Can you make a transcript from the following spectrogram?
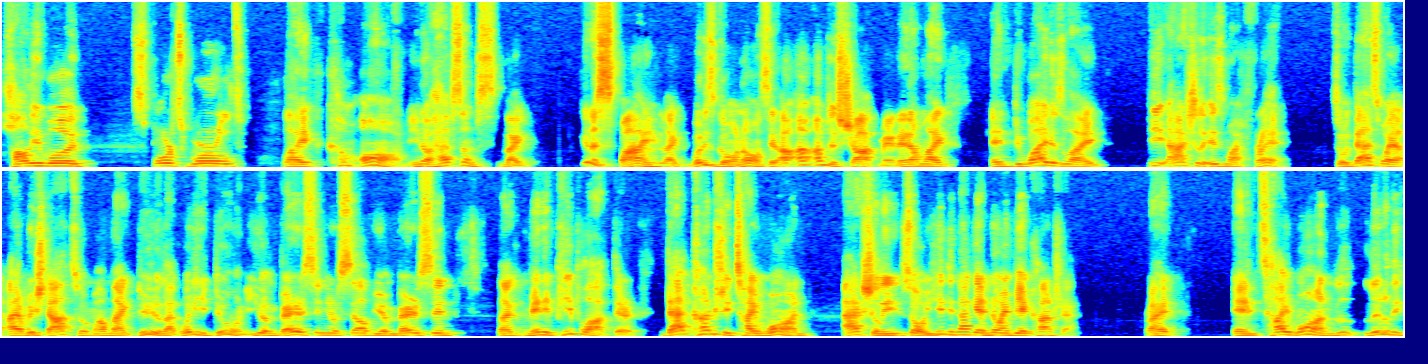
Hollywood, sports world, like come on, you know, have some like get a spine. Like what is going on? Say, I, I'm just shocked, man. And I'm like, and Dwight is like, he actually is my friend. So that's why I reached out to him. I'm like, dude, like, what are you doing? You embarrassing yourself. You're embarrassing like many people out there. That country, Taiwan, actually, so he did not get no NBA contract, right? And Taiwan literally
